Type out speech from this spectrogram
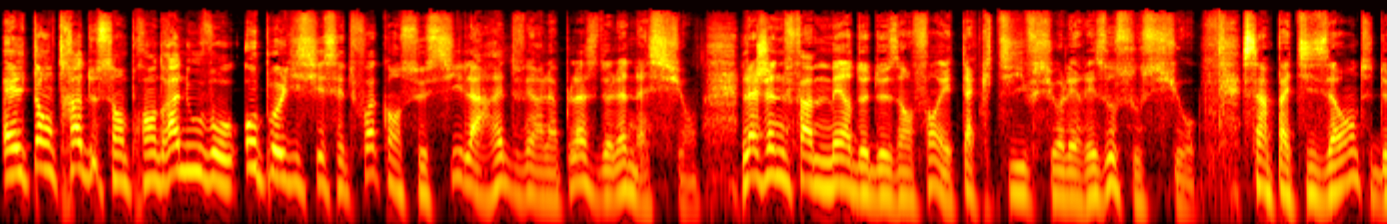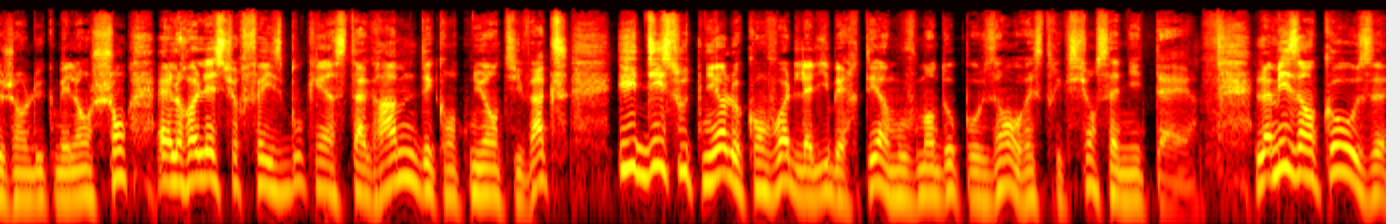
Elle tentera de s'en prendre à nouveau aux policiers cette fois quand ceux-ci l'arrêtent vers la place de la Nation. La jeune femme mère de deux enfants est active sur les réseaux sociaux. Sympathisante de Jean-Luc Mélenchon, elle relaie sur Facebook et Instagram des contenus anti-vax et dit soutenir le convoi de la liberté, un mouvement d'opposants aux restrictions sanitaires. La mise en cause,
